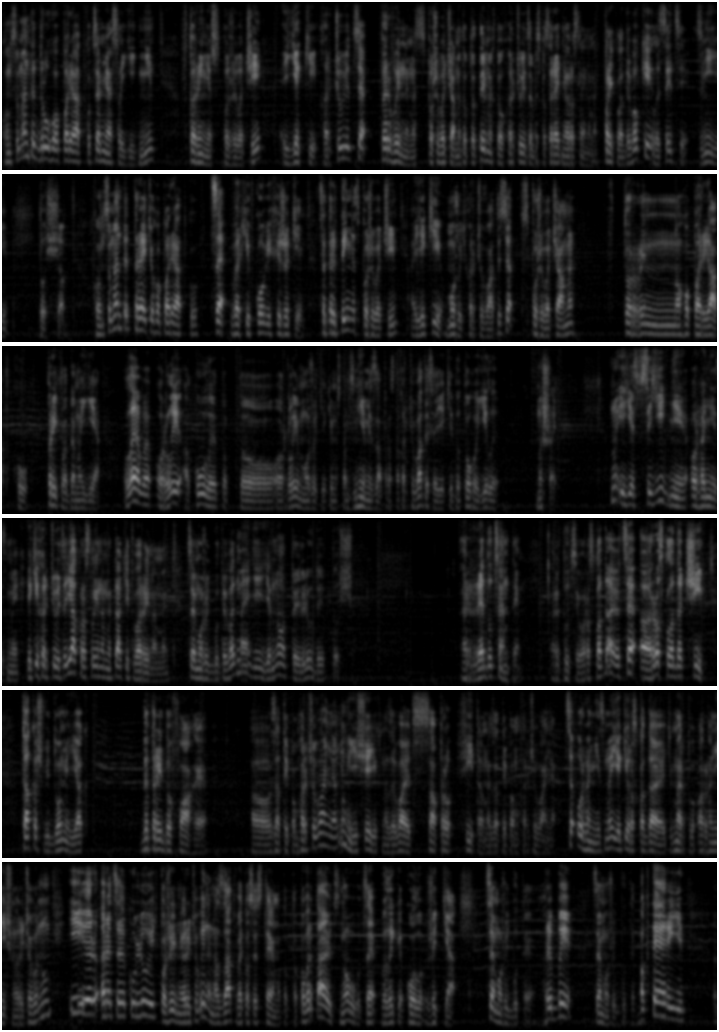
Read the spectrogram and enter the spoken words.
Консументи другого порядку це м'ясоїдні, вторинні споживачі, які харчуються первинними споживачами, тобто тими, хто харчується безпосередньо рослинами. Приклади вовки, лисиці, змії тощо. Консументи третього порядку це верхівкові хижаки. Це третинні споживачі, які можуть харчуватися споживачами вторинного порядку. Прикладами є леви, орли, акули, тобто орли можуть якимось там зміями запросто харчуватися, які до того їли мишей. Ну і є всеїдні організми, які харчуються як рослинами, так і тваринами. Це можуть бути ведмеді, єноти, люди тощо. Редуценти. Редуцію розкладаю. Це е, розкладачі, також відомі як детридофаги за типом харчування, ну і ще їх називають сапрофітами за типом харчування. Це організми, які розкладають мертву органічну речовину і рециркулюють поживні речовини назад в екосистему, тобто повертають знову це велике коло життя. Це можуть бути гриби, це можуть бути бактерії,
